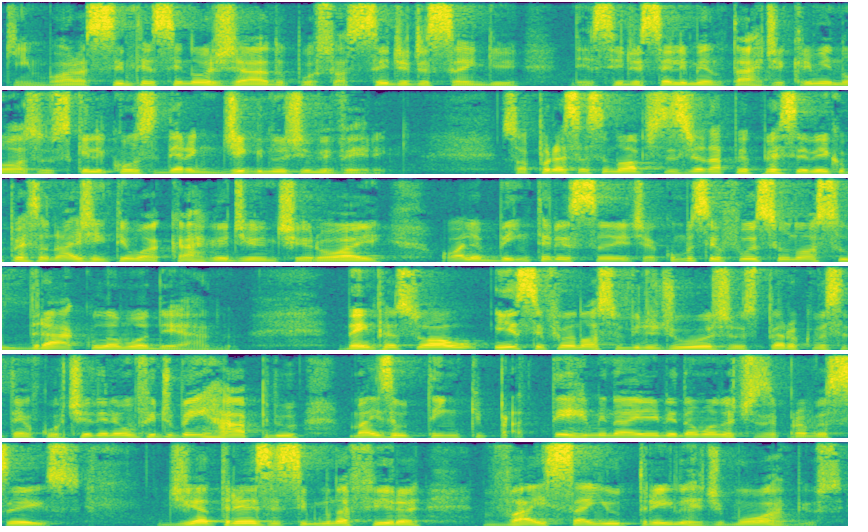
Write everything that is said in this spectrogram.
que, embora sinta-se enojado por sua sede de sangue, decide se alimentar de criminosos que ele considera indignos de viverem. Só por essa sinopse já dá para perceber que o personagem tem uma carga de anti-herói. Olha, bem interessante, é como se fosse o nosso Drácula moderno. Bem, pessoal, esse foi o nosso vídeo de hoje. Eu espero que você tenha curtido. Ele é um vídeo bem rápido, mas eu tenho que, para terminar ele, dar uma notícia para vocês. Dia 13, segunda-feira, vai sair o trailer de Morbius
